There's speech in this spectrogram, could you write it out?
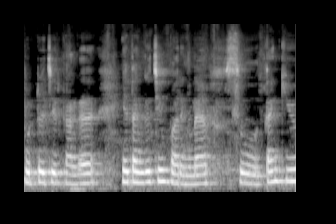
பொட்டு வச்சுருக்காங்க? என் தங்கச்சியும் பாருங்களேன். ஸோ தேங்க்யூ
